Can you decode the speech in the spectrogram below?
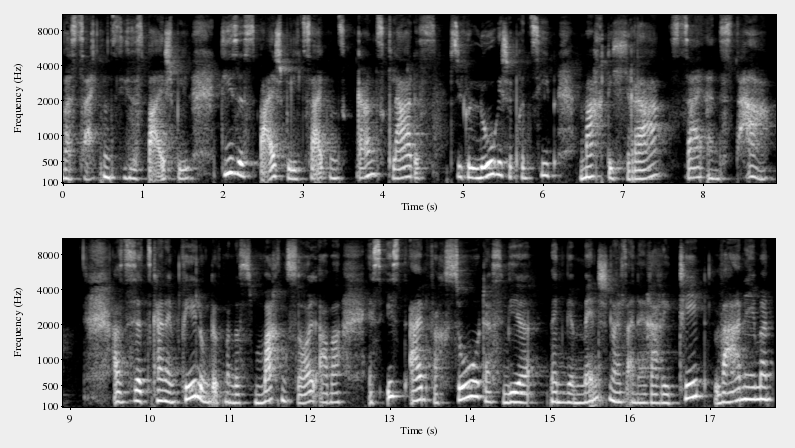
Was zeigt uns dieses Beispiel? Dieses Beispiel zeigt uns ganz klar das psychologische Prinzip, mach dich rar, sei ein Star. Also es ist jetzt keine Empfehlung, dass man das machen soll, aber es ist einfach so, dass wir, wenn wir Menschen als eine Rarität wahrnehmen,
